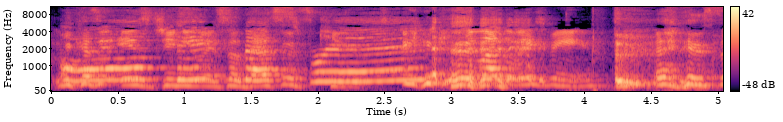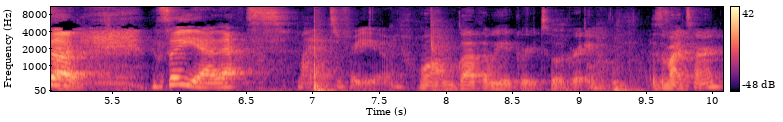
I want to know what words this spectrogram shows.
because Aw, it is genuine so that's what's friend. cute. you love the way being. So so yeah that's my answer for you Well, I'm glad that we agreed to agree. Is it my turn?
